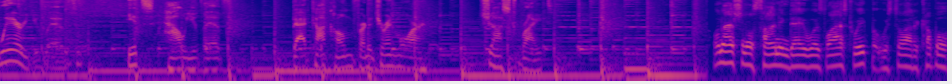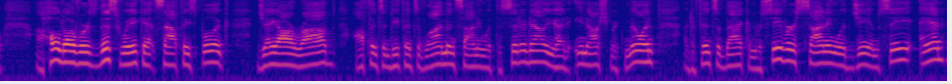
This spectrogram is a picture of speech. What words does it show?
where you live, it's how you live. Badcock Home Furniture and More. Just right. Well, National Signing Day was last week, but we still had a couple uh, holdovers this week at Southeast Bulloch. J.R. Robb, offensive and defensive lineman, signing with the Citadel. You had Enosh McMillan, a defensive back and receiver, signing with GMC. And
